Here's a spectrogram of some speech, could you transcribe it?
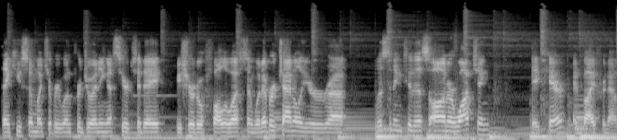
Thank you so much, everyone, for joining us here today. Be sure to follow us on whatever channel you're uh, listening to this on or watching. Take care and bye for now.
